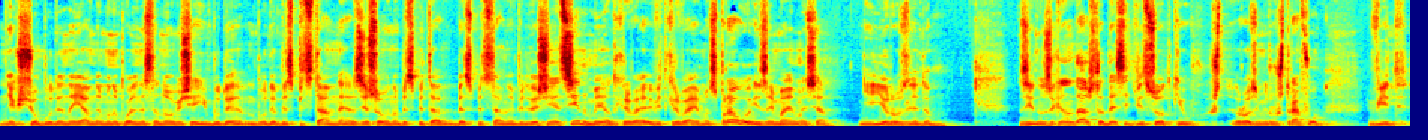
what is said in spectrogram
Якщо буде наявне монопольне становище і буде, буде безпідставне, з'ясовано безпідстав- безпідставне підвищення цін, ми відкриває- відкриваємо справу і займаємося її розглядом. Згідно законодавства, 10% ш- розміру штрафу від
